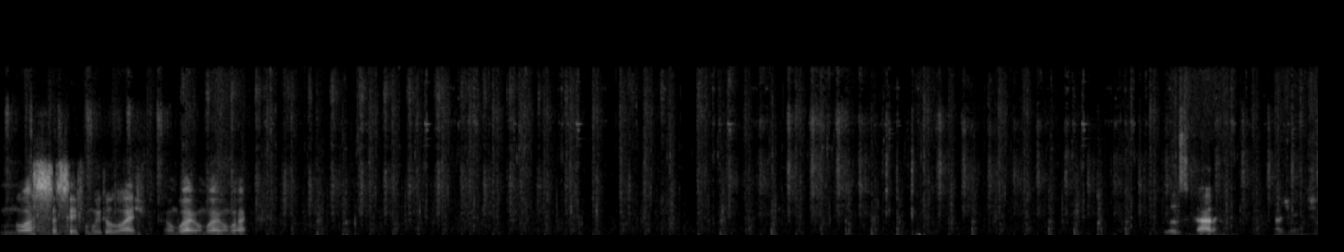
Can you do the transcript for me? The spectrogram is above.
Nossa, safe muito longe. Vambora, vambora, vambora. Doze caras. A gente.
